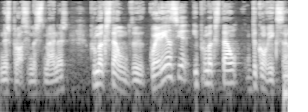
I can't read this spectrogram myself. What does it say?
nas próximas semanas, por uma questão de coerência e por uma questão de convicção.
